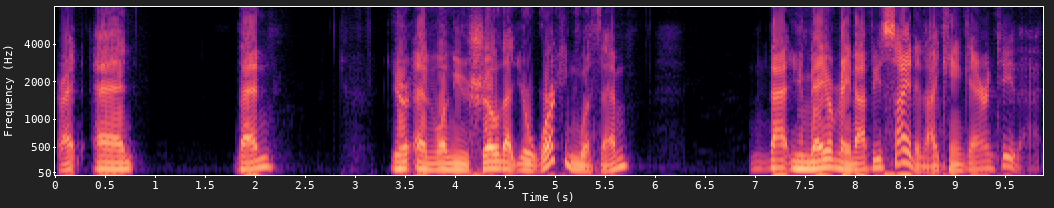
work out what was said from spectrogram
Right? And then you're and when you show that you're working with them, that you may or may not be cited. I can't guarantee that.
